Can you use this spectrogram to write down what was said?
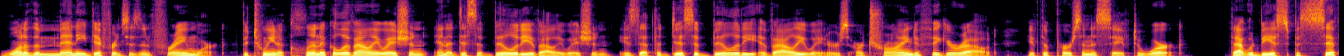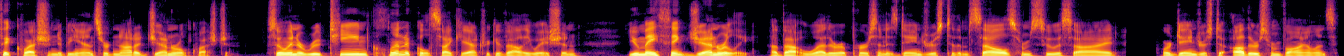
One of the many differences in framework between a clinical evaluation and a disability evaluation is that the disability evaluators are trying to figure out if the person is safe to work. That would be a specific question to be answered, not a general question. So, in a routine clinical psychiatric evaluation, you may think generally about whether a person is dangerous to themselves from suicide or dangerous to others from violence,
